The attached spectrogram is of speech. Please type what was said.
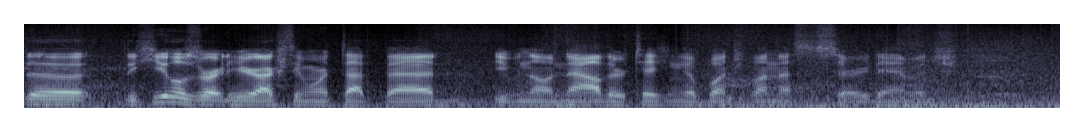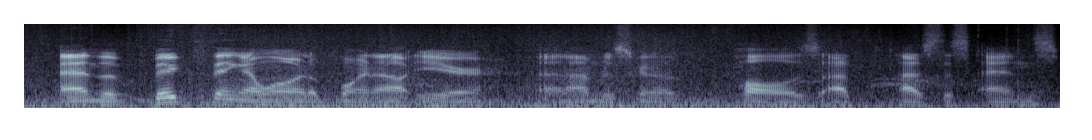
the the heals right here actually weren't that bad, even though now they're taking a bunch of unnecessary damage. And the big thing I wanted to point out here, and I'm just going to pause at, as this ends,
